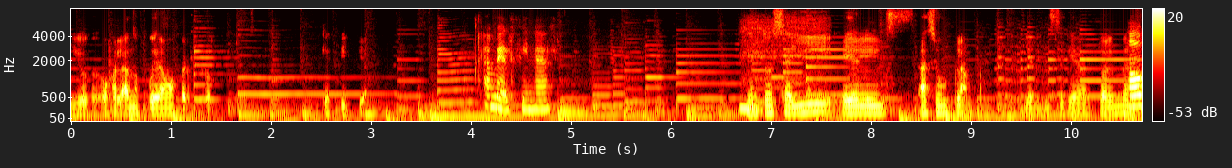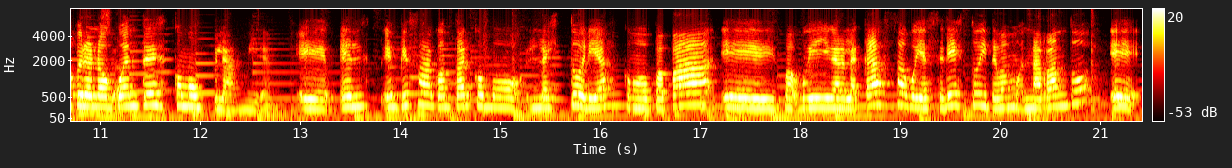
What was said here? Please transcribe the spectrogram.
y ojalá nos pudiéramos ver pronto. Que estés bien. Amé al final. Y entonces ahí él hace un plan y él dice que eventualmente... No, pero no cuentes como un plan, miren. Eh, él empieza a contar como la historia, como papá, eh, voy a llegar a la casa, voy a hacer esto y te vamos narrando eh,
